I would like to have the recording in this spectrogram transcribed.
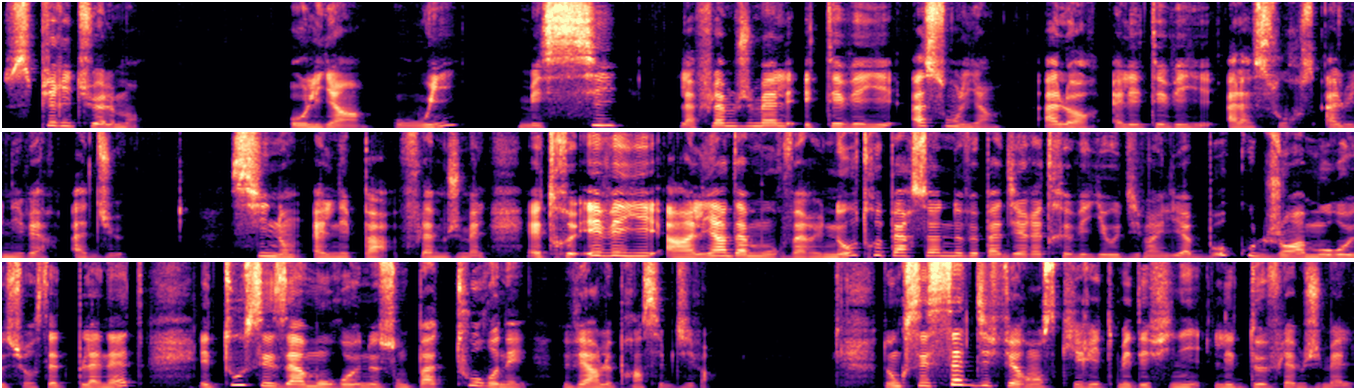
spirituellement. Au lien, oui, mais si la flamme jumelle est éveillée à son lien, alors elle est éveillée à la source, à l'univers, à Dieu. Sinon, elle n'est pas flamme jumelle. Être éveillé à un lien d'amour vers une autre personne ne veut pas dire être éveillé au divin. Il y a beaucoup de gens amoureux sur cette planète et tous ces amoureux ne sont pas tournés vers le principe divin. Donc c'est cette différence qui rythme et définit les deux flammes jumelles.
